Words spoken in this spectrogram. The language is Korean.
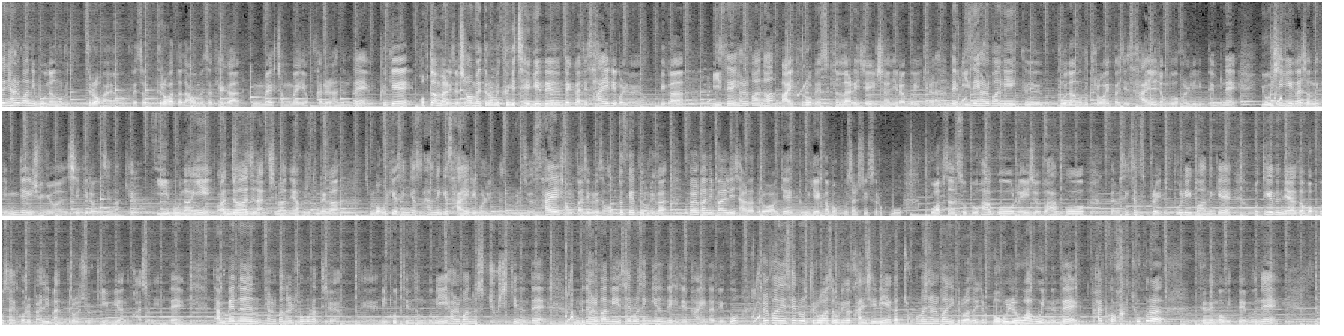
작은 혈관이 모낭으로 들어가요. 그래서 들어갔다 나오면서 걔가 동맥 정맥 역할을 하는데 그게 없단 말이죠. 처음에 들어오면 그게 재개되는 데까지 4일이 걸려요. 우리가 미세 혈관화 micro vascularization이라고 얘기를 하는데 미세 혈관이 그 모낭으로 들어가기까지 4일 정도가 걸리기 때문에 이 시기가 저는 굉장히 중요한 시기라고 생각해요. 이 모낭이 완전하진 않지만 야 그래도 내가 좀 먹을 게 생겨서 하는 게 4일이 걸린다는 말이죠. 4일 전까지 그래서 어떻게든 우리가 혈관이 빨리 자라 들어가게 그리고 얘가 먹고 살 수 있도록 뭐 고압산소도 하고 레이저도 하고 그 다음에 생착 스프레이도 뿌리고 하는 게 어떻게든 얘가 먹고 살 거를 빨리 만들어 주기 위한 과정인데 담배는 혈관을 쪼그라 뜨려요. 예, 니코틴 성분이 혈관을 수축시키는데 아무래도 혈관이 새로 생기는데 굉장히 방해가 되고 혈관이 새로 들어와서 우리가 간신히 얘가 조그만 혈관이 들어와서 이제 먹으려고 하고 있는데 파이프가 확 쪼그라드는 거기 때문에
